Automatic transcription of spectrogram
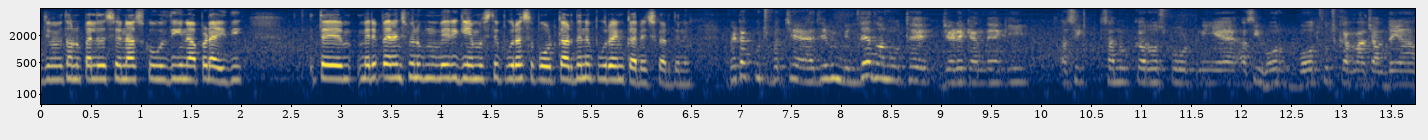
ਜਿਵੇਂ ਮੈਂ ਤੁਹਾਨੂੰ ਪਹਿਲੇ ਦੱਸਿਆ ਨਾ ਸਕੂਲ ਦੀ ਨਾ ਪੜ੍ਹਾਈ ਦੀ। ਤੇ ਮੇਰੇ ਪੇਰੈਂਟਸ ਮੈਨੂੰ ਮੇਰੀ ਗੇਮ ਵਾਸਤੇ ਪੂਰਾ ਸਪੋਰਟ ਕਰਦੇ ਨੇ ਪੂਰਾ ਇਨਕਰੇਜ ਕਰਦੇ ਨੇ। ਬੇਟਾ ਕੁਝ ਬੱਚੇ ਇਹੋ ਜਿਹੇ ਵੀ ਮਿਲਦੇ ਆ ਤੁਹਾਨੂੰ ਉੱਥੇ ਜਿਹੜੇ ਕਹਿੰਦੇ ਆ ਕਿ ਅਸੀਂ ਸਾਨੂੰ ਕਰੋ ਸਪੋਰਟ ਨਹੀਂ ਹੈ ਅਸੀਂ ਹੋਰ ਬਹੁਤ ਕੁਝ ਕਰਨਾ ਚਾਹੁੰਦੇ ਆ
